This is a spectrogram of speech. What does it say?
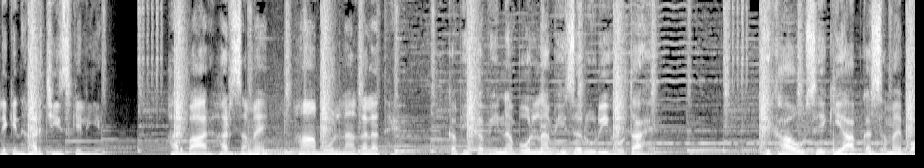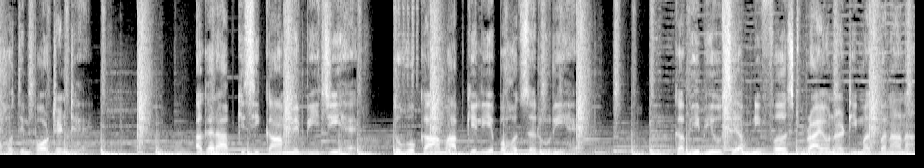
लेकिन हर चीज़ के लिए। हर बार, हर समय हाँ बोलना गलत है। कभी कभी ना बोलना भी ज़रूरी होता है। दिखाओ उसे कि आपका समय बहुत इंपॉर्टेंट है। अगर आप किसी काम में बिज़ी है तो वो काम आपके लिए बहुत ज़रूरी है। कभी भी उसे अपनी फ़र्स्ट प्रायोरिटी मत बनाना,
